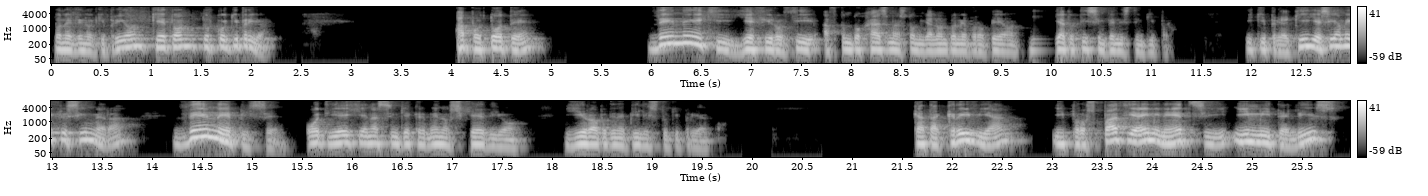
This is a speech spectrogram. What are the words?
των Ελληνοκυπρίων και των Τουρκοκυπρίων. Από τότε δεν έχει γεφυρωθεί αυτό το χάσμα στο μυαλό των Ευρωπαίων για το τι συμβαίνει στην Κύπρο. Η Κυπριακή ηγεσία μέχρι σήμερα δεν έπεισε ότι έχει ένα συγκεκριμένο σχέδιο γύρω από την επίλυση του Κυπριακού. Κατά κρύβεια, η προσπάθεια έμεινε έτσι ημιτελής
